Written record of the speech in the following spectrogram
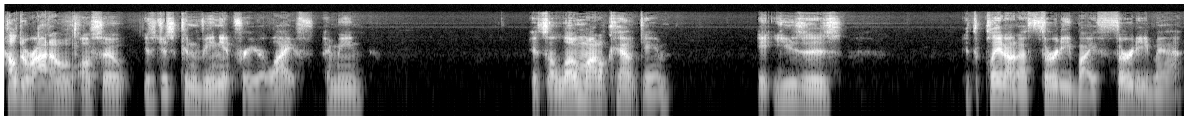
Hell Dorado also is just convenient for your life. I mean, it's a low model count game. It uses it's played on a 30 by 30 mat,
